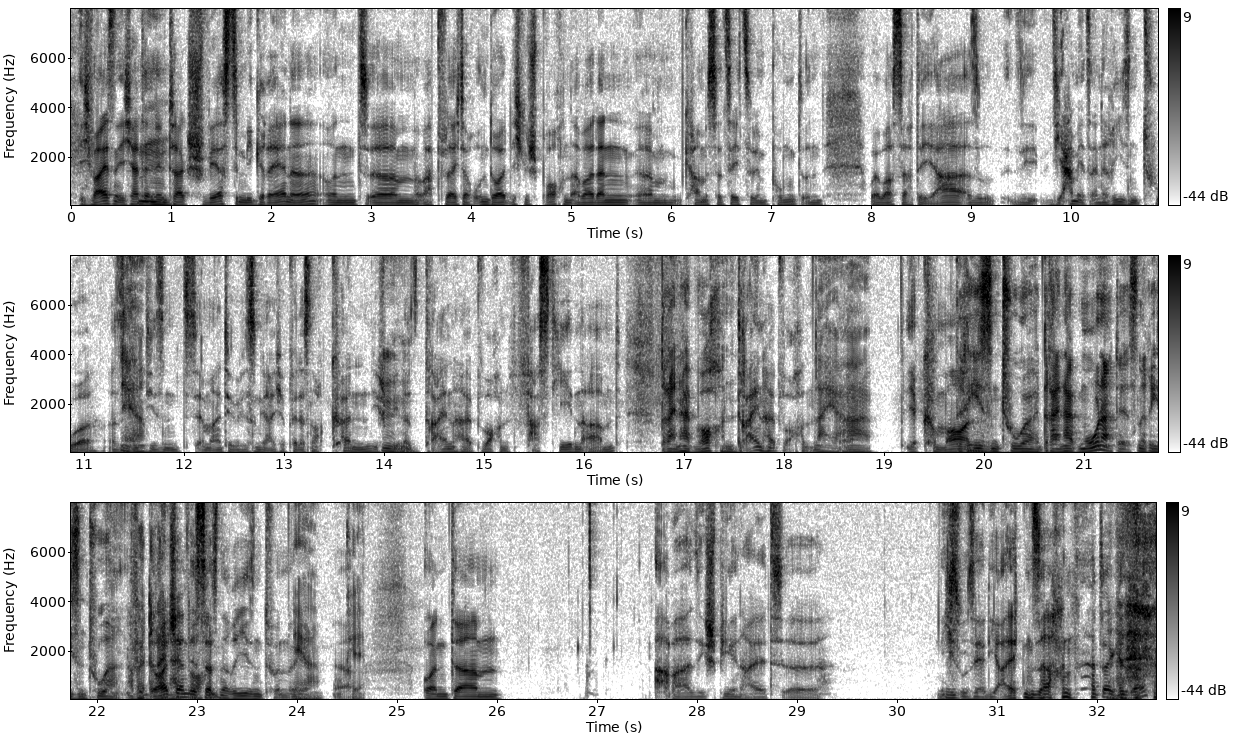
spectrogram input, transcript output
Ich weiß nicht, ich hatte an dem Tag schwerste Migräne und ähm, habe vielleicht auch undeutlich gesprochen, aber dann ähm, kam es tatsächlich zu dem Punkt und wo er auch sagte, ja, also sie, die haben jetzt eine Riesentour. Also Ja. die sind, er meinte, wir wissen gar nicht, ob wir das noch können. Die spielen also dreieinhalb Wochen, fast jeden Abend. Dreieinhalb Wochen. Dreieinhalb Wochen. Naja, Ja, come on. Riesentour. Dreieinhalb Monate ist eine Riesentour. Aber Für Deutschland ist das eine Riesentour. Ja, okay. Und ähm, aber sie spielen halt äh, nicht so sehr die alten Sachen, hat er gesagt.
